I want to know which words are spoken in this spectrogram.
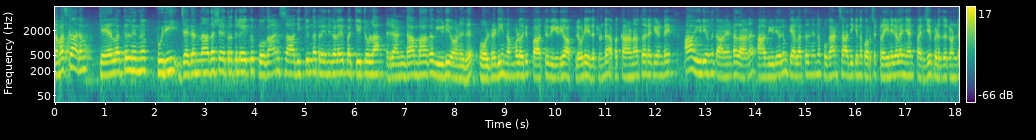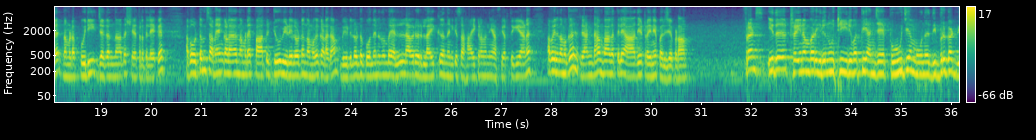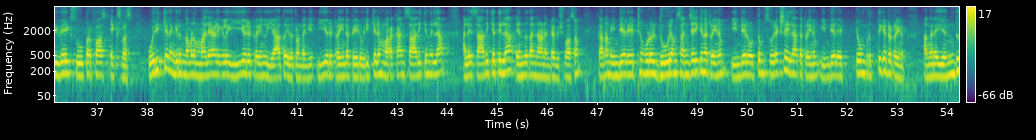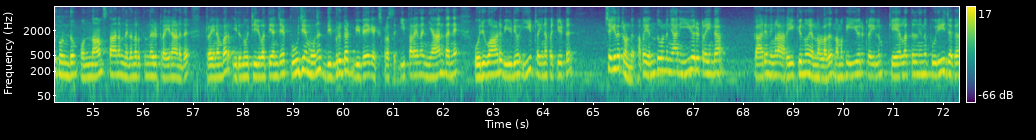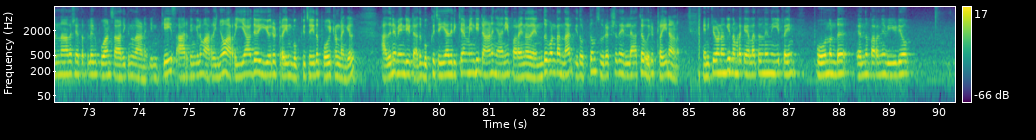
നമസ്കാരം. കേരളത്തിൽ നിന്ന് പുരി ജഗന്നാഥ ക്ഷേത്രത്തിലേക്ക് പോകാൻ സാധിക്കുന്ന ട്രെയിനുകളെ പറ്റിയിട്ടുള്ള രണ്ടാം ഭാഗ വീഡിയോ ആണിത്. ഓൾറെഡി നമ്മൾ ഒരു പാർട്ട് വീഡിയോ അപ്ലോഡ് ചെയ്തിട്ടുണ്ട്. അപ്പൊ കാണാത്തവരൊക്കെ ഉണ്ടെങ്കിൽ ആ വീഡിയോ ഒന്ന് കാണേണ്ടതാണ്. ആ വീഡിയോയിലും കേരളത്തിൽ നിന്ന് പോകാൻ സാധിക്കുന്ന കുറച്ച് ട്രെയിനുകളെ ഞാൻ പരിചയപ്പെടുത്തിയിട്ടുണ്ട്. നമ്മുടെ പുരി ജഗന്നാഥ ക്ഷേത്രത്തിലേക്ക്. അപ്പോൾ ഒട്ടും സമയം കളയാതെ നമ്മുടെ പാർട്ട് ടു വീഡിയോയിലോട്ട് നമുക്ക് കിടക്കാം. വീഡിയോയിലോട്ട് പോകുന്നതിന് മുമ്പ് എല്ലാവരും ഒരു ലൈക്ക് തന്ന് എനിക്ക് സഹായിക്കണമെന്ന് ഞാൻ അഭ്യർത്ഥിക്കുകയാണ്. അപ്പോൾ ഇനി നമുക്ക് രണ്ടാം ഭാഗത്തിലെ ആദ്യ ട്രെയിനെ പരിചയപ്പെടാം. ഫ്രണ്ട്സ് ഇത് ട്രെയിൻ നമ്പർ ഇരുന്നൂറ്റി ഇരുപത്തി അഞ്ച് പൂജ്യം മൂന്ന് Dibrugarh Vivek super fast express ഒരിക്കലെങ്കിലും നമ്മൾ മലയാളികൾ ഈ ഒരു ട്രെയിനിൽ യാത്ര ചെയ്തിട്ടുണ്ടെങ്കിൽ ഈ ഒരു ട്രെയിനിന്റെ പേര് ഒരിക്കലും മറക്കാൻ സാധിക്കുന്നില്ല അല്ലെങ്കിൽ സാധിക്കത്തില്ല എന്ന് തന്നെയാണ് എന്റെ വിശ്വാസം. കാരണം ഇന്ത്യയിൽ ഏറ്റവും കൂടുതൽ ദൂരം സഞ്ചരിക്കുന്ന ട്രെയിനും ഇന്ത്യയിൽ ഒട്ടും സുരക്ഷയില്ലാത്ത ട്രെയിനും ഇന്ത്യയിൽ ഏറ്റവും വൃത്തികെട്ട ട്രെയിനും അങ്ങനെ എന്തുകൊണ്ടും ഒന്നാം സ്ഥാനം നിലനിർത്തുന്ന ഒരു ട്രെയിനാണിത് ട്രെയിൻ നമ്പർ ഇരുന്നൂറ്റി ഇരുപത്തി അഞ്ച് പൂജ്യം മൂന്ന് ദിബ്രുഗഡ് വിവേക് എക്സ്പ്രസ് ഈ പറയുന്ന ഞാൻ തന്നെ ഒരുപാട് വീഡിയോ ഈ ട്രെയിനെ പറ്റിയിട്ട് ചെയ്തിട്ടുണ്ട്. അപ്പോൾ എന്തുകൊണ്ട് ഞാൻ ഈ ഒരു ട്രെയിനിന്റെ കാര്യം നിങ്ങളെ അറിയിക്കുന്നു എന്നുള്ളത് നമുക്ക് ഈ ഒരു ട്രെയിനിലും കേരളത്തിൽ നിന്ന് പുരി ജഗന്നാഥ ക്ഷേത്രത്തിലേക്ക് പോകാൻ സാധിക്കുന്നതാണ്. ഇൻ കേസ് ആർക്കെങ്കിലും അറിഞ്ഞോ അറിയാതെയോ ഈ ഒരു ട്രെയിൻ ബുക്ക് ചെയ്ത് പോയിട്ടുണ്ടെങ്കിൽ അതിന് വേണ്ടിയിട്ട് അത് ബുക്ക് ചെയ്യാതിരിക്കാൻ വേണ്ടിയിട്ടാണ് ഞാൻ ഈ പറയുന്നത്. എന്തുകൊണ്ടെന്നാൽ ഇതൊട്ടും സുരക്ഷിതയില്ലാത്ത ഒരു ട്രെയിനാണ് എനിക്ക് വേണമെങ്കിൽ നമ്മുടെ കേരളത്തിൽ നിന്ന് ഈ ട്രെയിൻ പോകുന്നുണ്ട് എന്ന് പറഞ്ഞ് വീഡിയോ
